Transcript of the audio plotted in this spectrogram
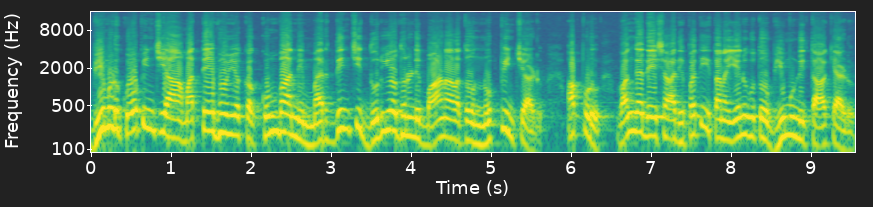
భీముడు కోపించి ఆ మత్తేభం యొక్క కుంభాన్ని మర్దించి దుర్యోధనుడి బాణాలతో నొప్పించాడు. అప్పుడు వంగదేశాధిపతి తన ఏనుగుతో భీముణ్ణి తాకాడు.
